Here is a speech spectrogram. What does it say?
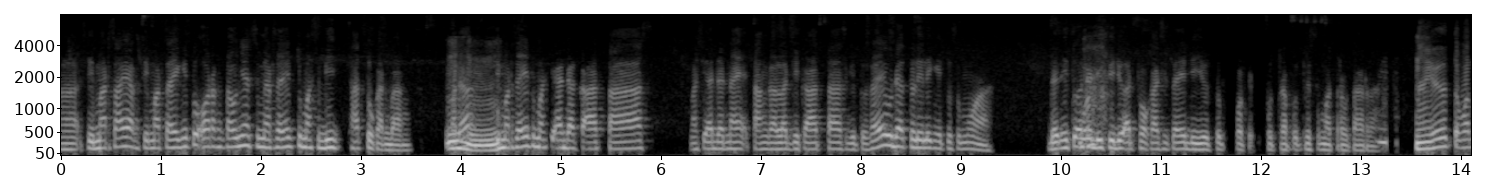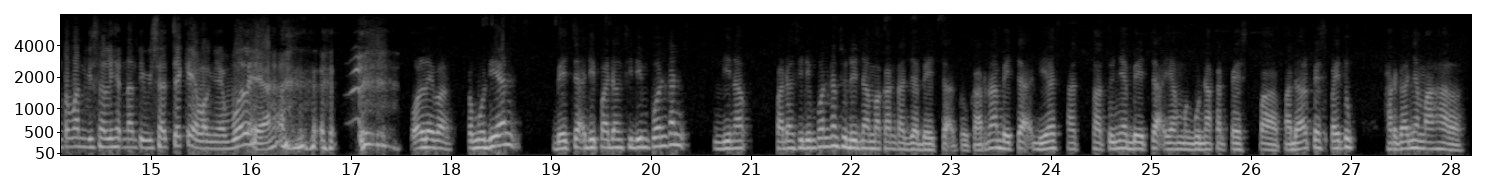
uh, Simar Sayang, Simar Sayang itu orang taunya Simar Sayang cuma sebi satu kan bang. Padahal mm -hmm. Simar Sayang itu masih ada ke atas, masih ada naik tangga lagi ke atas gitu. Saya udah keliling itu semua. Dan itu Wah. ada di video advokasi saya di YouTube Putra Putri Sumatera Utara. Nah itu teman-teman bisa lihat nanti bisa cek ya bang ya, boleh ya? boleh bang. Kemudian becak di Padang Sidimpuan kan di Padang Sidimpuan kan sudah dinamakan Raja Becak tuh karena becak dia satunya becak yang menggunakan Vespa. Padahal Vespa itu harganya mahal.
